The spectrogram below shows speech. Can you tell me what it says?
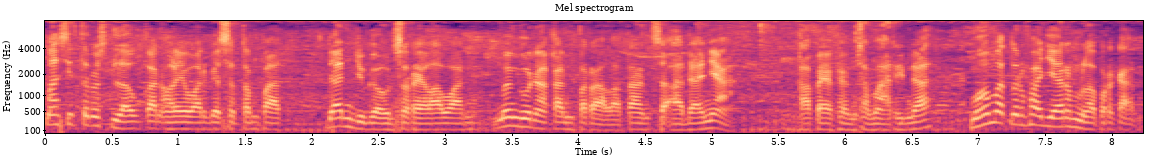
masih terus dilakukan oleh warga setempat dan juga unsur relawan menggunakan peralatan seadanya. KPFM Samarinda, Muhammad Nur Fajar melaporkan.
